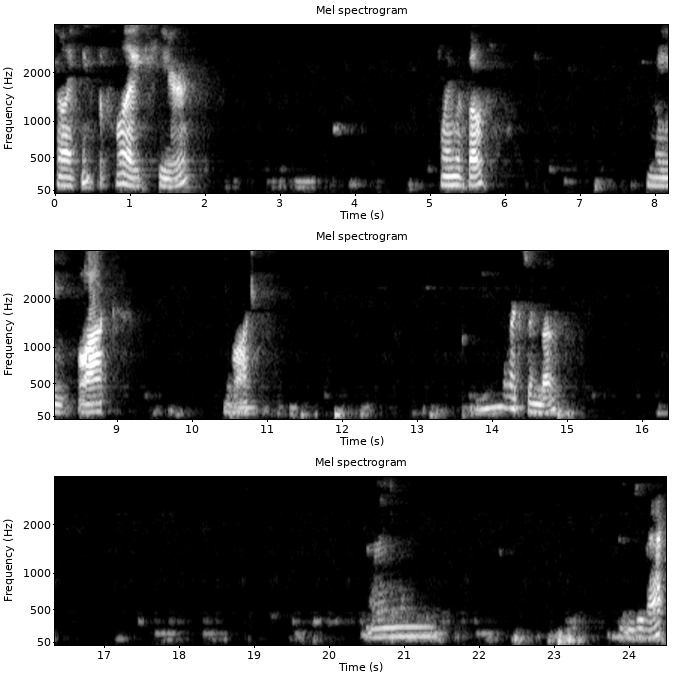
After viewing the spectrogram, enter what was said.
So I think the play here, swing with both, may block, block. I like swing both. Um, do that.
